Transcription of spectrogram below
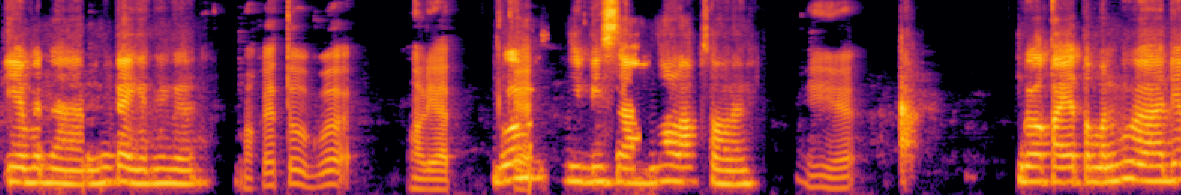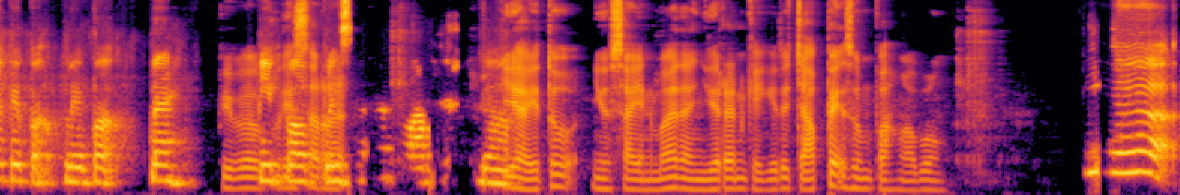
iya benar gue kayak gitu juga Makanya tuh gue ngelihat gue Kayak- masih bisa nolak soalnya iya gue kayak temen gue dia people people eh, people, people pleaser. udah Iya itu nyusahin banget anjiran kayak gitu capek sumpah nggak bohong. iya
